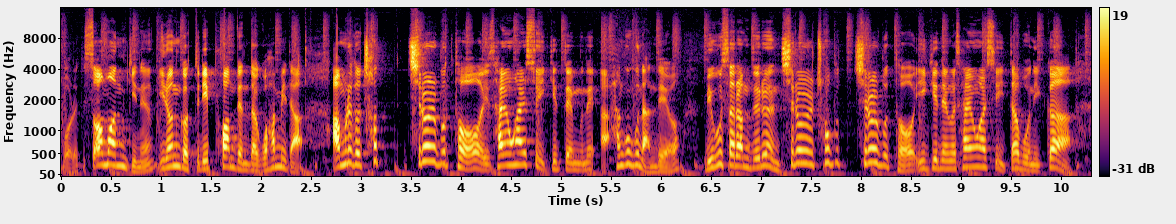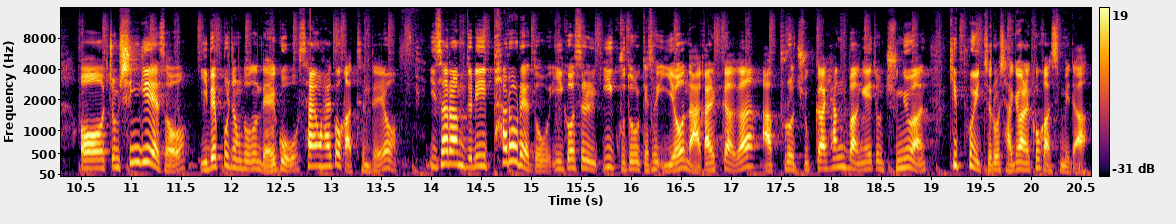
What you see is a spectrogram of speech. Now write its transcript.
지 서먼 기능 이런 것들이 포함된다고 합니다. 아무래도 첫 7월부터 사용할 수 있기 때문에 아, 한국은 안 돼요. 미국 사람들은 7월 초 7월부터 이 기능을 사용할 수 있다 보니까 어, 좀 신기해서 200불 정도는 내고 사용할 것 같은데요. 이 사람들이 8월에도 이것을 이 구도를 계속 이어 나갈까가 앞으로 주가 향방에 좀 중요한 키포인트로 작용할 것 같습니다.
